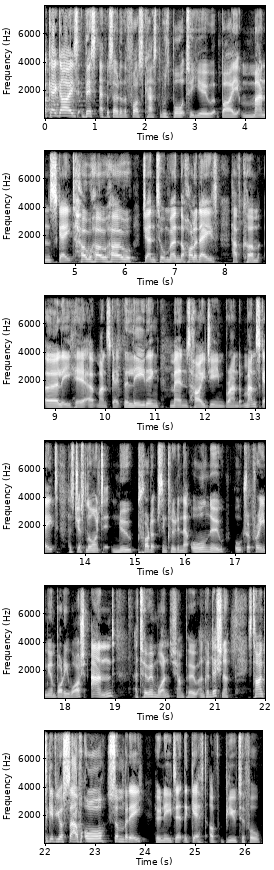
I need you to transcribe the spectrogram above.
Okay, guys, this episode of the Fozcast was brought to you by Manscaped. Ho, ho, ho, gentlemen. The holidays have come early here at Manscaped, the leading men's hygiene brand. Manscaped has just launched new products, including their all new ultra premium body wash and a two in one shampoo and conditioner. It's time to give yourself or somebody who needs it the gift of beautiful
